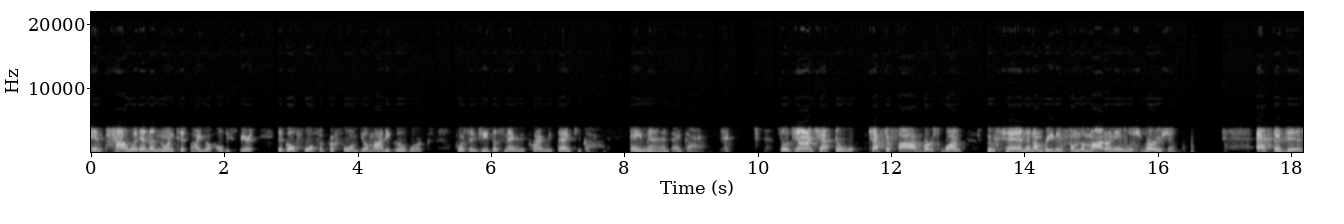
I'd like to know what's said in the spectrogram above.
empowered, and anointed by your Holy Spirit to go forth and perform your mighty good works. For it's in Jesus' name we pray and we thank you, God. Amen and thank God. So John chapter chapter five, verse one through ten, and I'm reading from the modern English version. After this,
